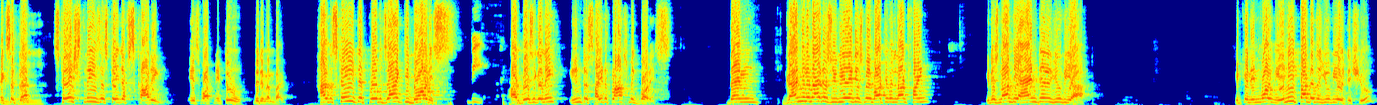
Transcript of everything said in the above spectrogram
etc stage 3 is a stage of scarring is what need to be remembered have the state Prowazek bodies B. are basically intracytoplasmic bodies. Then granulomatous uveitis may what you will not find? It is not the anterior uvea. It can involve any part of the uveal tissue,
